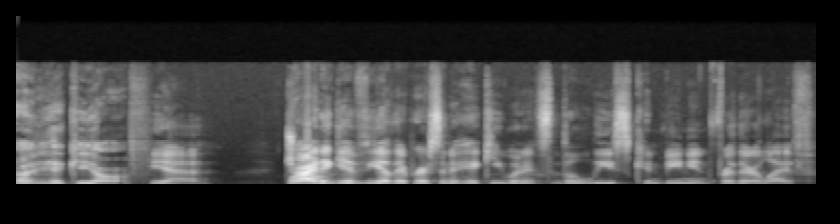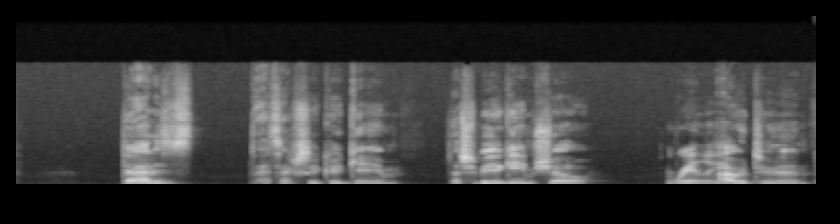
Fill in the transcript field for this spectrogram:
A hickey off. Yeah. Try Wow. to give the other person a hickey when it's the least convenient for their life. That is that's actually a good game. That should be a game show. Really? I would tune in.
